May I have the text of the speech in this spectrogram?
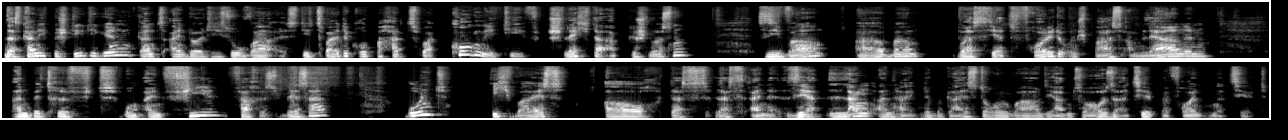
Das kann ich bestätigen, ganz eindeutig so war es. Die zweite Gruppe hat zwar kognitiv schlechter abgeschlossen, sie war aber, was jetzt Freude und Spaß am Lernen anbetrifft, um ein Vielfaches besser. Und ich weiß auch, dass das eine sehr lang anhaltende Begeisterung war. Sie haben zu Hause erzählt, bei Freunden erzählt.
